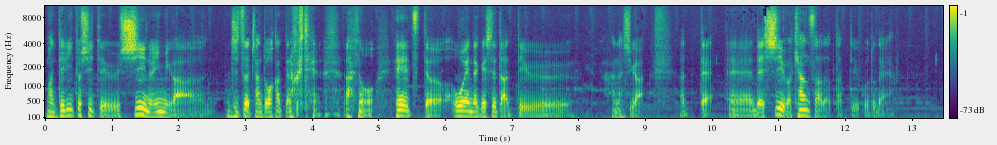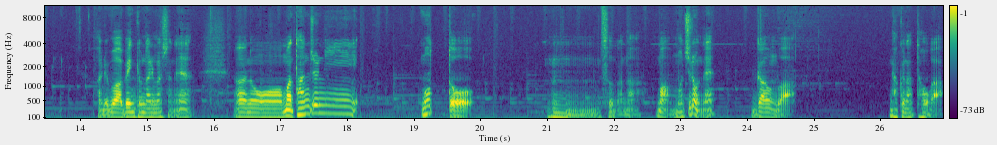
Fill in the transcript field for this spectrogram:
まあ、デリート C っていう C の意味が実はちゃんと分かってなくて あの「へえ」っつって応援だけしてたっていう話があって、えー、で C はキャンサーだったっていうことであれは勉強になりましたね。あのまあ単純にもっとうんそうだなまあもちろんねがんはなくなった方が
